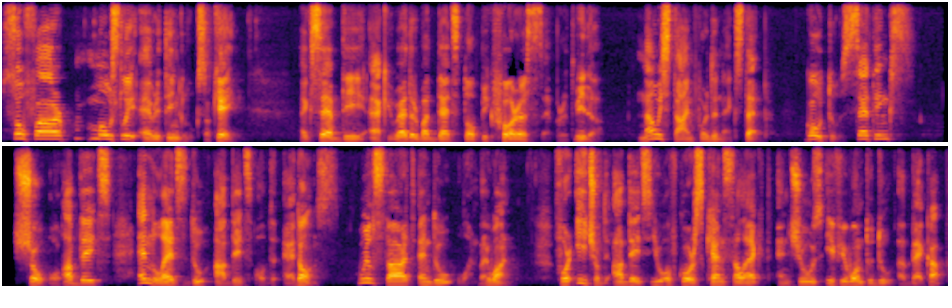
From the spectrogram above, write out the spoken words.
So far, mostly everything looks okay. Except the AccuWeather, but that's topic for a separate video. Now it's time for the next step. Go to Settings, Show all updates, and let's do updates of the add-ons. We'll start and do one by one. For each of the updates, you of course can select and choose if you want to do a backup,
